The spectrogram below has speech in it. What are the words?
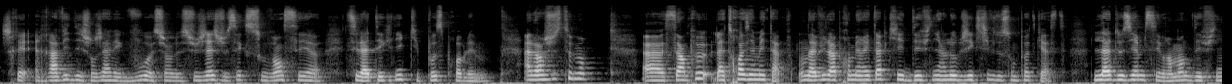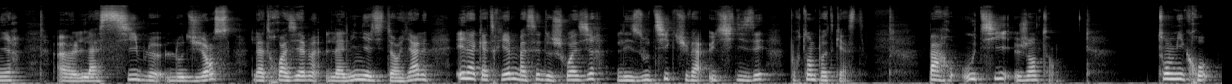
Je serais ravie d'échanger avec vous euh, sur le sujet. Je sais que souvent, c'est euh, la technique qui pose problème. Alors justement, c'est un peu la troisième étape. On a vu la première étape qui est de définir l'objectif de son podcast. La deuxième, c'est vraiment de définir la cible, l'audience. La troisième, la ligne éditoriale. Et la quatrième, bah, c'est de choisir les outils que tu vas utiliser pour ton podcast. Par outil, j'entends ton micro.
